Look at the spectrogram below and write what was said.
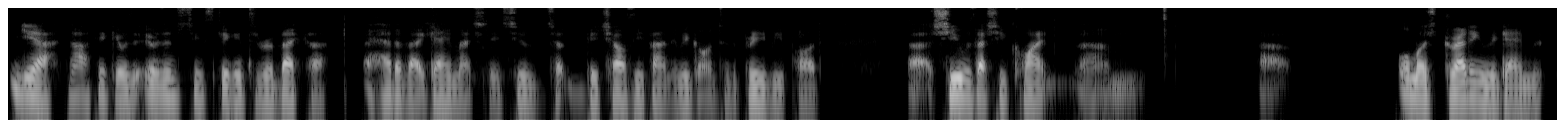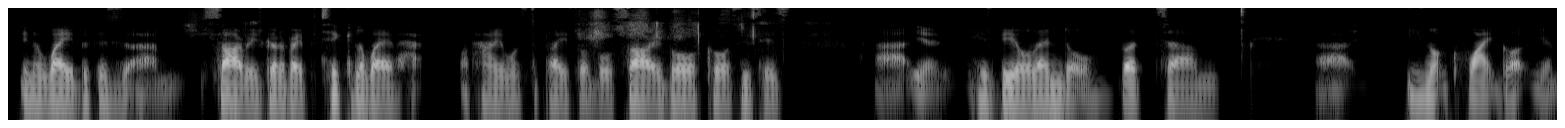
Yeah, no, I think it was it was interesting speaking to Rebecca ahead of that game. Actually, she was the Chelsea fan who we got into the preview pod. Uh, she was actually quite um, uh, almost dreading the game in a way because um, Sarri's got a very particular way of ha- of how he wants to play football. Sarri ball, of course, is his uh, you know his be all end all, but um, uh, he's not quite got you know,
